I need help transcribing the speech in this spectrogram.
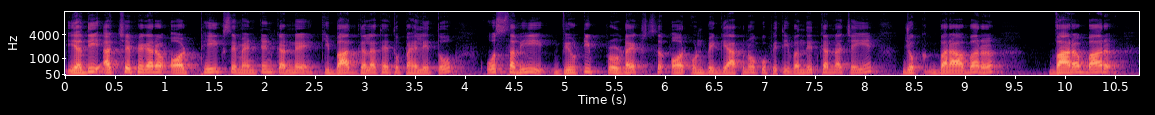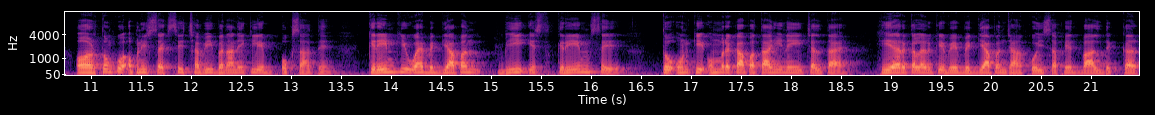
यदि अच्छे फिगर और ठीक से मेंटेन करने की बात गलत है तो पहले तो उस सभी ब्यूटी प्रोडक्ट्स और उन विज्ञापनों को प्रतिबंधित करना चाहिए, जो बराबर बार बार औरतों को अपनी सेक्सी छवि बनाने के लिए उकसाते हैं। क्रीम की वह विज्ञापन भी इस क्रीम से तो उनकी उम्र का पता ही नहीं चलता है। हेयर कलर के वे विज्ञापन जहाँ कोई सफ़ेद बाल दिखकर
